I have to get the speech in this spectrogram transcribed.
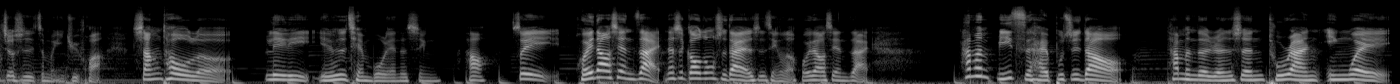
就是这么一句话，伤透了丽丽，也就是钱伯莲的心。好，所以回到现在，那是高中时代的事情了。回到现在。他们彼此还不知道，他们的人生突然因为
